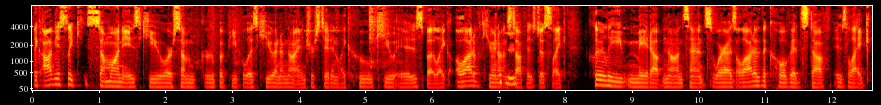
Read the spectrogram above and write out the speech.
like, obviously someone is Q or some group of people is Q, and I'm not interested in like who Q is, but like a lot of QAnon mm-hmm. stuff is just like clearly made up nonsense, whereas a lot of the COVID stuff is like,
